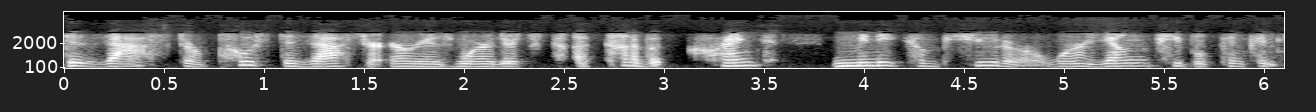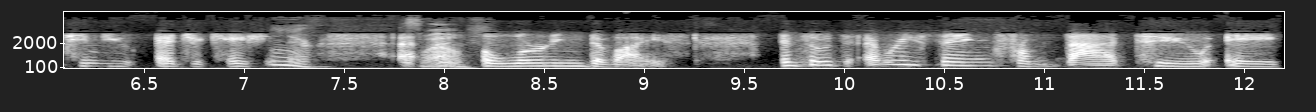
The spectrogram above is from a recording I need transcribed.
disaster, post disaster areas where there's a kind of a crank mini computer where young people can continue education mm. there, wow. a, a, learning device. And so it's everything from that to a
